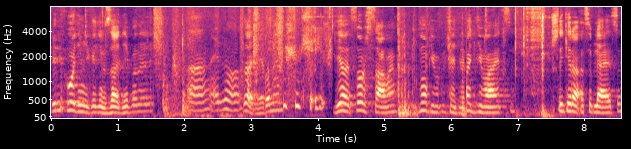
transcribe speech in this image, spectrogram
переходим, Никодим, в задней панели. А, я думала. Задняя панель. Делается то же самое. Кнопки выключателя поддеваются. Штекера отцепляются.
